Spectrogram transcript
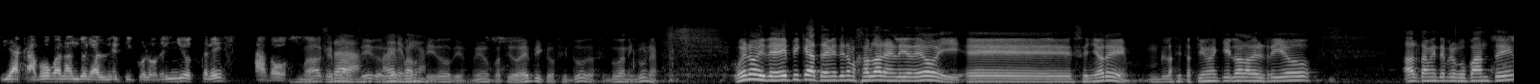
y acabó ganando el Atlético Loreño 3 a 2. Ah, qué partido, madre qué mía. partido, Dios mío, un partido épico, sin duda, sin duda ninguna. Bueno, y de épica también tenemos que hablar en el día de hoy. Eh, señores, la situación aquí en Lola del Río altamente preocupante.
